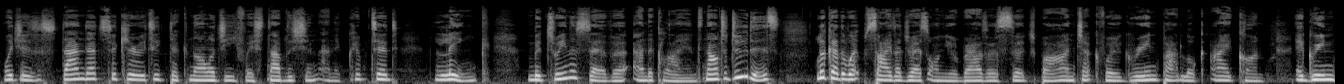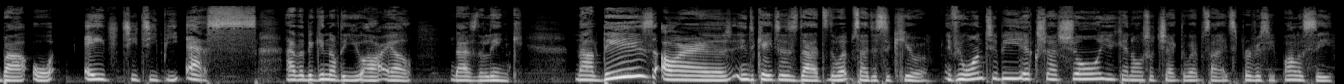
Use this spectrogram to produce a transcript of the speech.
which is Standard Security Technology for Establishing an Encrypted link between a server and the client. Now, to do this, look at the website address on your browser search bar and check for a green padlock icon, a green bar, or HTTPS at the beginning of the URL. That's the link. Now, these are indicators that the website is secure. If you want to be extra sure, you can also check the website's privacy policy,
